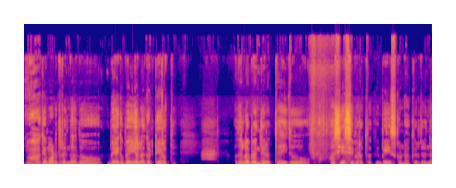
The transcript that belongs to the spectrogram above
ನೀವು ಹಾಗೆ ಮಾಡೋದ್ರಿಂದ ಅದು ಬೇಗ ಬೇಯಲ್ಲ, ಗಟ್ಟಿ ಇರುತ್ತೆ. ಅದೆಲ್ಲ ಬೆಂದಿರುತ್ತೆ, ಇದು ಹಸಿ ಹಸಿ ಬರುತ್ತೆ. ಬೇಯಿಸ್ಕೊಂಡು ಹಾಕಿರೋದ್ರಿಂದ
